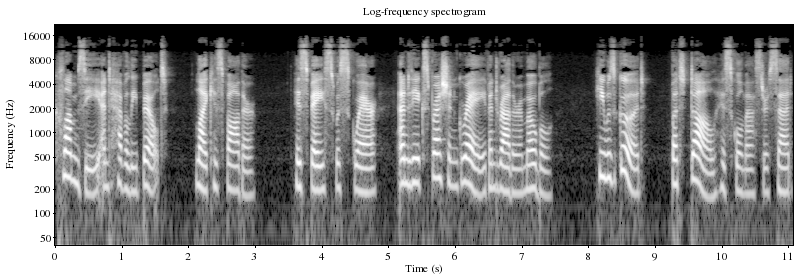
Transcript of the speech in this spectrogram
clumsy and heavily built, like his father. His face was square, and the expression grave and rather immobile. He was good, but dull, his schoolmasters said.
